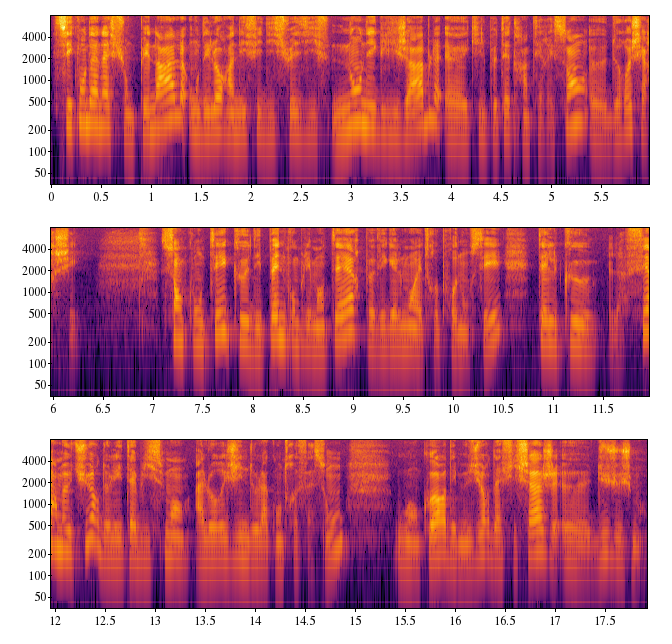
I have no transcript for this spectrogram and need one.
Ces condamnations pénales ont dès lors un effet dissuasif non négligeable euh, qu'il peut être intéressant de rechercher sans compter que des peines complémentaires peuvent également être prononcées, telles que la fermeture de l'établissement à l'origine de la contrefaçon, ou encore des mesures d'affichage euh, du jugement.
